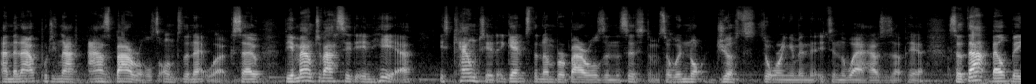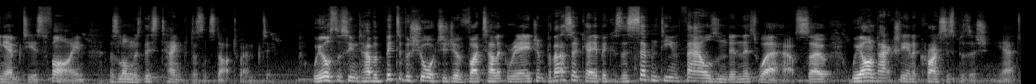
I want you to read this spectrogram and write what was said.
and then outputting that as barrels onto the network. So the amount of acid in here is counted against the number of barrels in the system so we're not just storing them in the, it in the warehouses up here. So that belt being empty is fine as long as this tank doesn't start to empty we also seem to have a bit of a shortage of Vitalic reagent, but that's okay because there's 17,000 in this warehouse, so we aren't actually in a crisis position yet.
